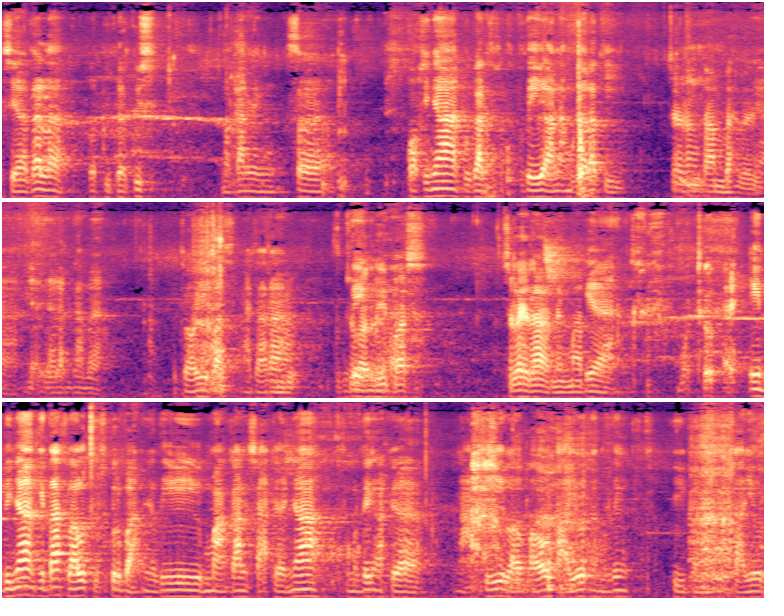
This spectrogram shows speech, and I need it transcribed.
kesehatan lah lebih bagus makan yang seporsinya bukan seperti anak muda lagi. Jarang tambah berarti. Ya, ya jarang tambah. Kecuali pas acara Kecuali penting. pas selera neng mata. Ya. Intinya kita selalu bersyukur Pak. Jadi makan seadanya, yang penting ada nasi, lauk pauk, sayur, yang penting dibantu sayur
